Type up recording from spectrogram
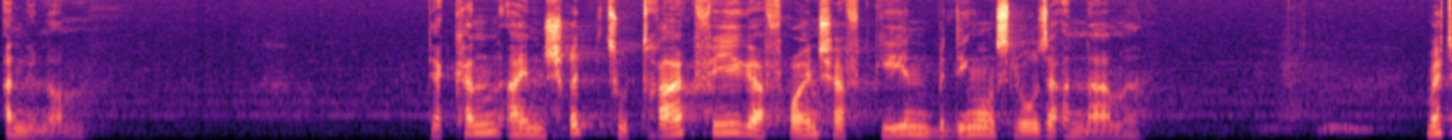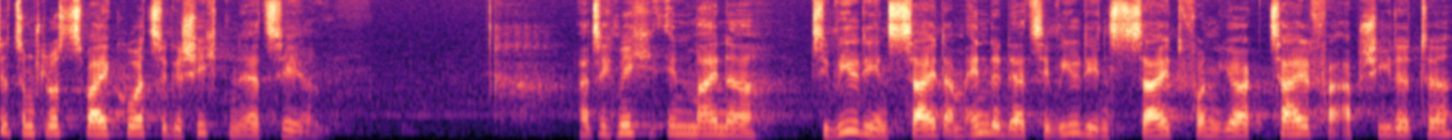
angenommen. Der kann einen Schritt zu tragfähiger Freundschaft gehen, bedingungslose Annahme. Ich möchte zum Schluss zwei kurze Geschichten erzählen. Als ich mich in meiner Zivildienstzeit, am Ende der Zivildienstzeit von Jörg Zeil verabschiedete,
